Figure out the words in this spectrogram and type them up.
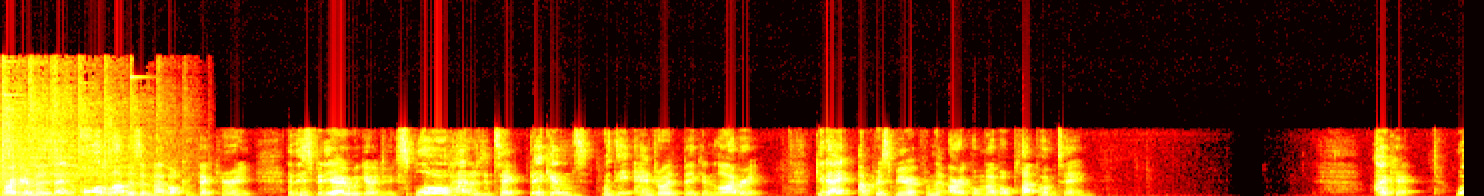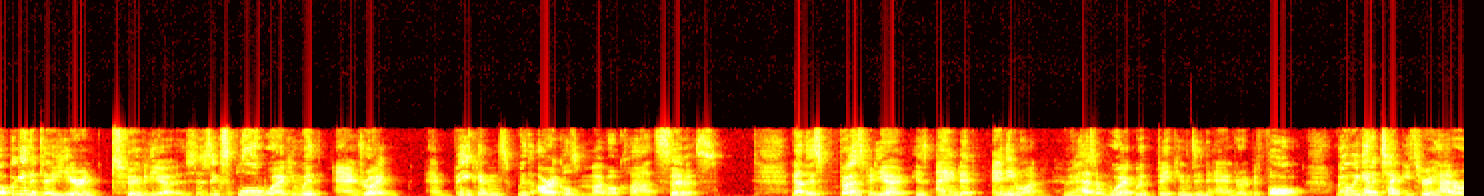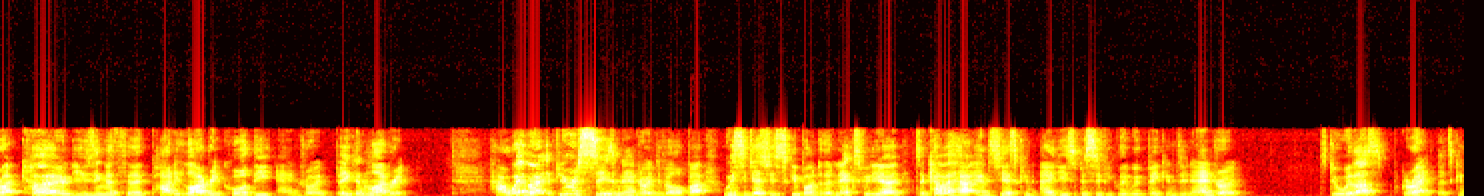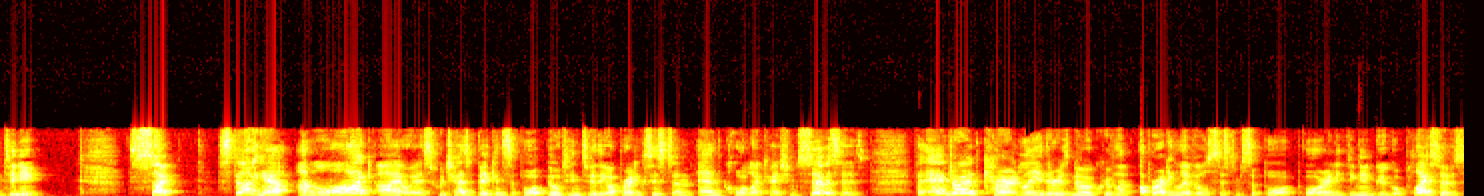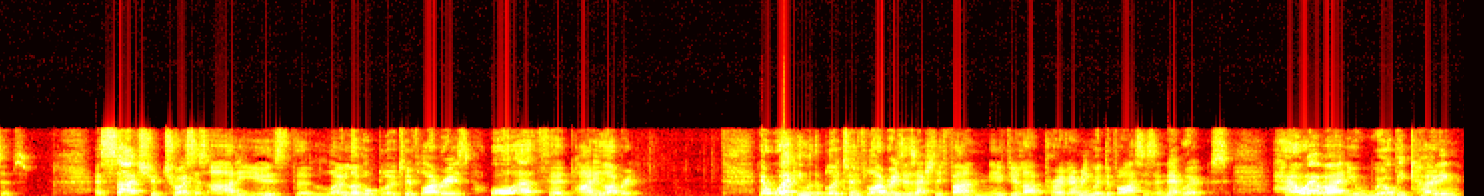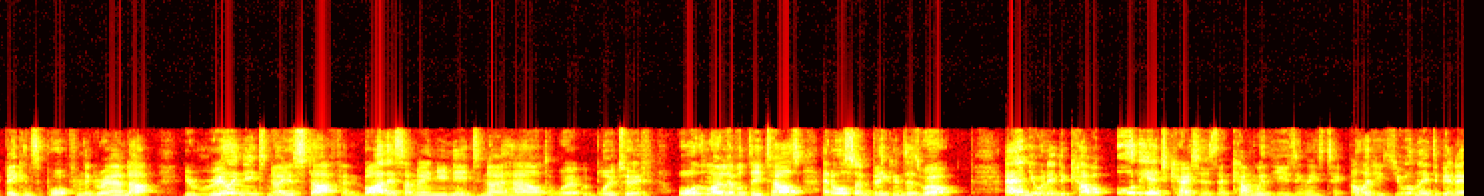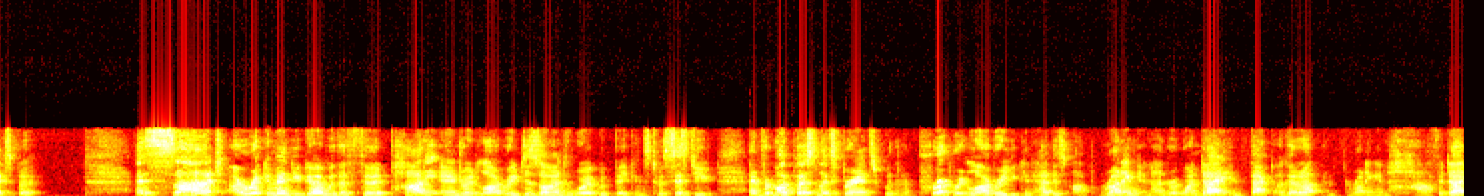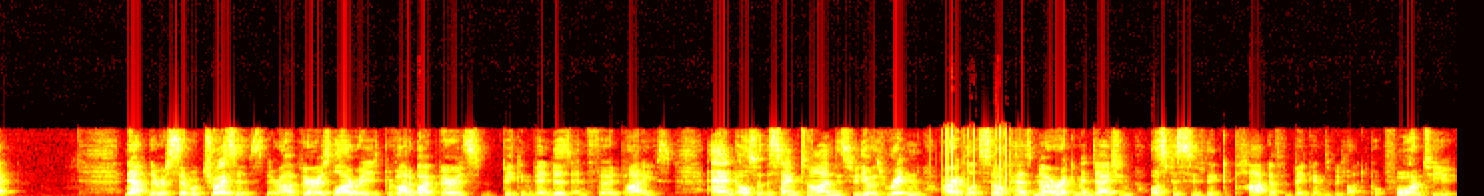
programmers and all lovers of mobile confectionery. In this video we're going to explore how to detect beacons with the Android Beacon Library. G'day, I'm Chris Murett from the Oracle Mobile Platform team. Okay, what we're going to do here in two videos is explore working with Android and beacons with Oracle's Mobile Cloud Service. Now this first video is aimed at anyone who hasn't worked with beacons in Android before, where we're going to take you through how to write code using a third-party library called the Android Beacon Library. However, if you're a seasoned Android developer, we suggest you skip on to the next video to cover how MCS can aid you specifically with beacons in Android. Still with us? Great, let's continue. So, Starting out, unlike iOS, which has beacon support built into the operating system and core location services, for Android currently there is no equivalent operating level system support or anything in Google Play services. As such, your choices are to use the low-level Bluetooth libraries or a third-party library. Now working with the Bluetooth libraries is actually fun if you love programming with devices and networks. However, you will be coding beacon support from the ground up you really need to know your stuff. And by this, I mean you need to know how to work with Bluetooth, all the low level details, and also beacons as well. And you will need to cover all the edge cases that come with using these technologies. You will need to be an expert. As such, I recommend you go with a third-party Android library designed to work with beacons to assist you. And from my personal experience, with an appropriate library, you can have this up and running in under one day. In fact, I got it up and running in half a day. Now, there are several choices. There are various libraries provided by various beacon vendors and third parties. And also at the same time this video is written, Oracle itself has no recommendation or specific partner for beacons we'd like to put forward to you.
